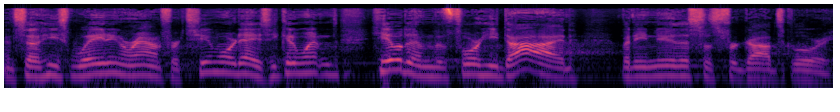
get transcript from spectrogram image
And so he's waiting around for two more days. He could have went and healed him before he died, but he knew this was for God's glory.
